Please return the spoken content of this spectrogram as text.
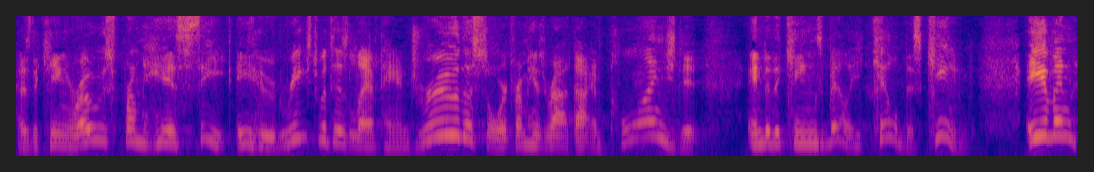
As the king rose from his seat, Ehud reached with his left hand, drew the sword from his right thigh, and plunged it into the king's belly. He killed this king. Even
